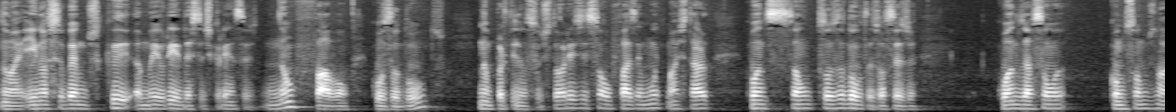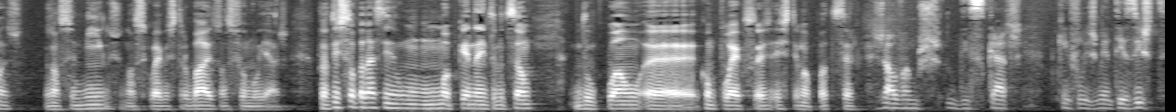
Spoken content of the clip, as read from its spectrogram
Não é? E nós sabemos que a maioria destas crianças não falam com os adultos, não partilham suas histórias e só o fazem muito mais tarde quando são pessoas adultas, ou seja, quando já são como somos nós, os nossos amigos, os nossos colegas de trabalho, os nossos familiares. Portanto, isto só para dar assim, uma pequena introdução do quão uh, complexo este tema pode ser. Já o vamos dissecar, porque infelizmente existe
